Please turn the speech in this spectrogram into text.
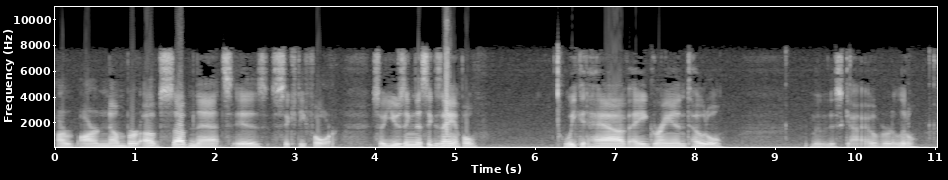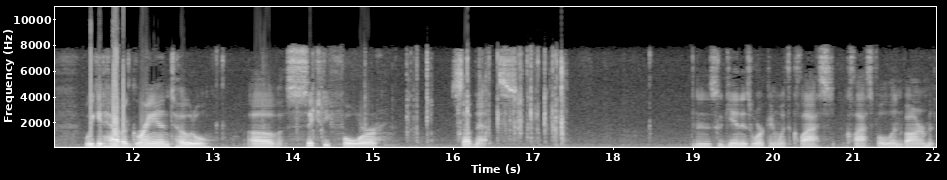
Our, our number of subnets is 64. So using this example, we could have a grand total. Move this guy over a little. We could have a grand total of 64 subnets. And this again is working with class classful environment.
